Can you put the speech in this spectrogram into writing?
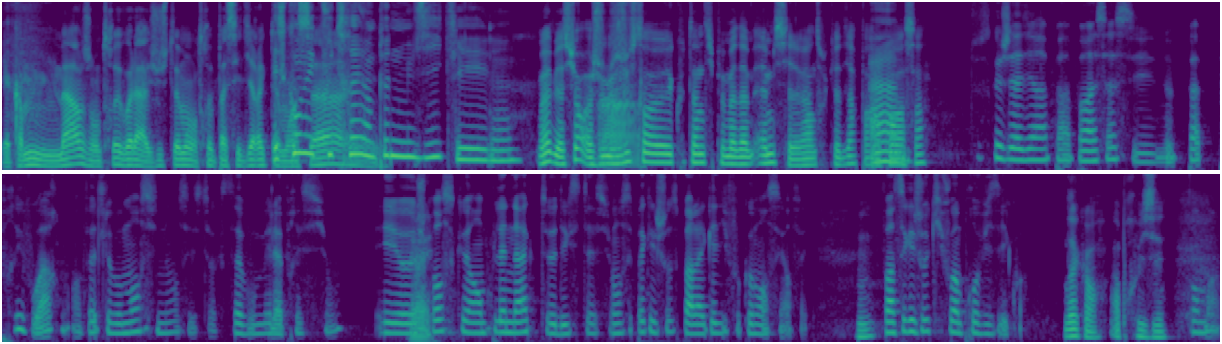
Il y a quand même une marge entre, voilà, justement, entre passer directement Est-ce qu'on écouterait et- un peu de musique les, les- Ouais, bien sûr. Je voulais Ah. juste euh, écouter un petit peu Madame M si elle avait un truc à dire par Ah. rapport à ça. Que j'ai à dire par rapport à ça, c'est ne pas prévoir en fait le moment, sinon c'est sûr que ça vous met la pression. Et euh, je pense qu'en plein acte d'excitation, c'est pas quelque chose par laquelle il faut commencer en fait. Hmm. Enfin, c'est quelque chose qu'il faut improviser quoi, D'accord, improvisé. pour moi.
